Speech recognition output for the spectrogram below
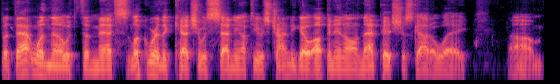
but that one though with the Mets, look where the catcher was setting up. He was trying to go up and in on that pitch, just got away. Um,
